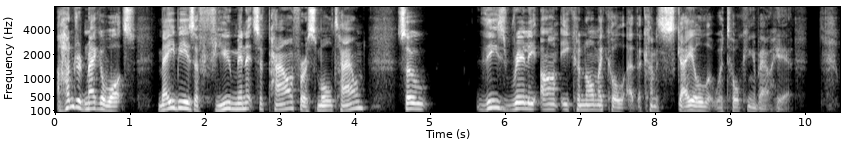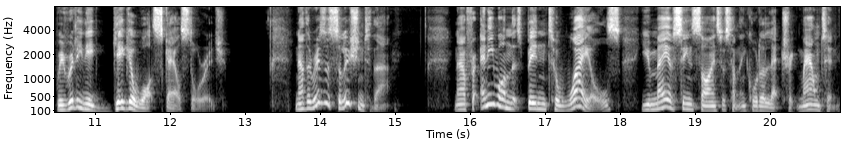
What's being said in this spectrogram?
100 megawatts maybe is a few minutes of power for a small town. So these really aren't economical at the kind of scale that we're talking about here. We really need gigawatt scale storage. Now, there is a solution to that. Now, for anyone that's been to Wales, you may have seen signs for something called Electric Mountain.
